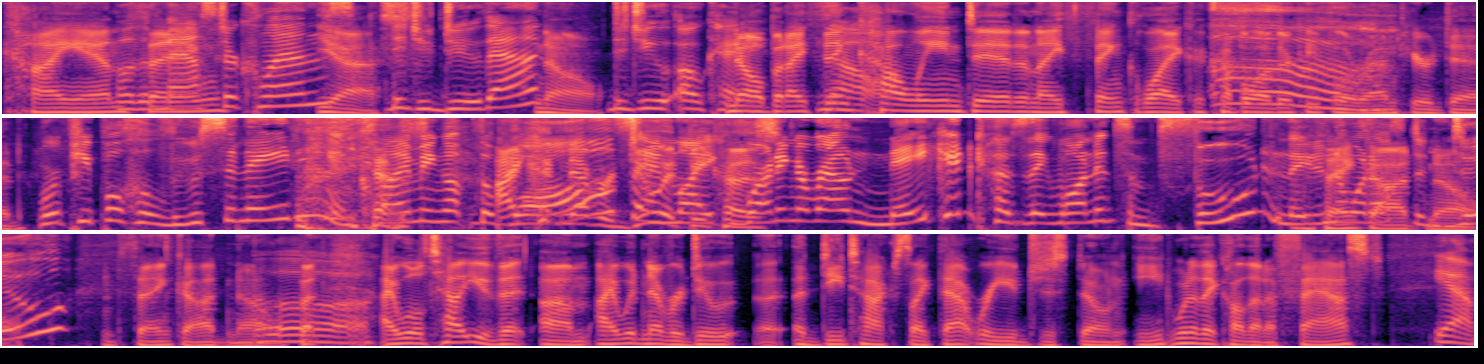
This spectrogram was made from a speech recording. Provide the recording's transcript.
cayenne. Oh, the thing. master cleanse. Yes. Did you do that? No. Did you? Okay. No, but I think No. Colleen did, and I think like a couple other people Oh. around here did. Were people hallucinating and climbing up the I walls could never do and it like because- running around naked because they wanted some food and they didn't know what else to do? Thank God, no. But I will tell you that um, I would never do a, a detox like that where you just don't eat. What do they call that? A fast? Yeah.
